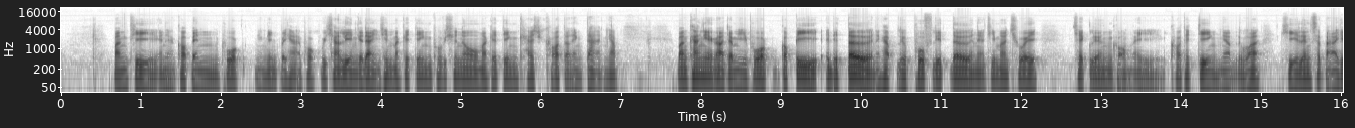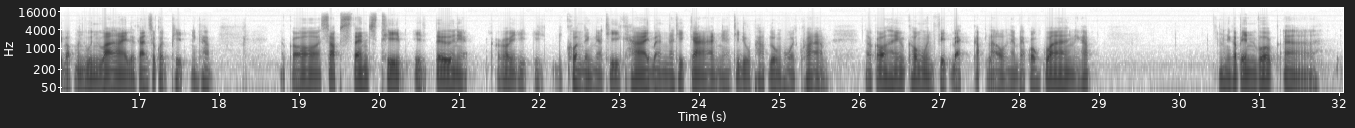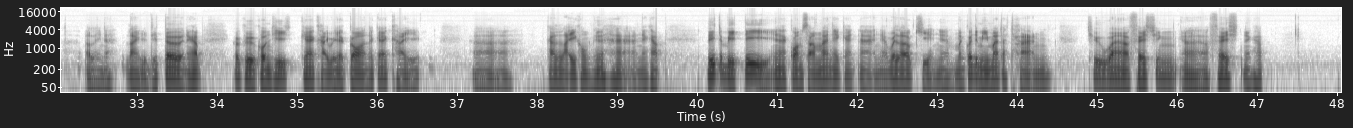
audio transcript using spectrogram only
บางทีเนี่ยก็เป็นพวกอย่างเช่นไปหาพวกวิชาเรียนก็ได้ อย่างเช่น marketing professional marketing cash course อะไรต่างๆครับ บางครั้งเนี่ยก็อาจจะมีพวก copy editor นะครับ หรือ proofreader เนี่ยที่มาช่วยเช็คเรื่องของไอ้ข้อเท็จจริงนะครับ หรือว่าคีย์เรื่องสไตล์ที่แบบมันวุ่นวาย หรือการสะกดผิดนะครับ แล้วก็ substantive editor เนี่ยก็อีกอีกอีกคนหนึ่งเนี่ยที่คล้ายบรรณาธิการเนี่ยที่ดูภาพรวมของบทความ แล้วก็ให้ข้อมูล feedback กับเรานะแบบกว้างๆนะครับ อันนี้ก็เป็นพวกอ่าอะไรนะ line editor นะครับ ก็คือคนที่แก้ไขไวยากรณ์และแก้ไขการไหลของเนื้อหานะครับ readability นะความสามารถในการอ่านเนี่ยเวลาเราเขียนเนี่ยมันก็จะมีมาตรฐานชื่อว่า Flesch Flesch นะครับ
